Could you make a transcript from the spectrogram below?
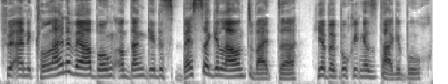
für eine kleine Werbung und dann geht es besser gelaunt weiter hier bei Buchingers Tagebuch.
